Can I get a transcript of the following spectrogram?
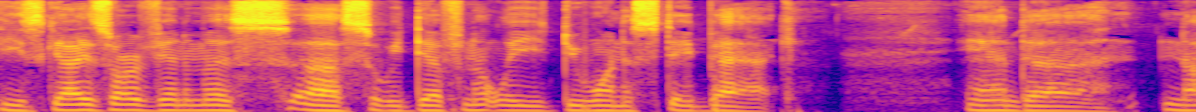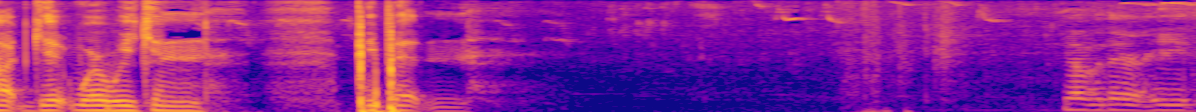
These guys are venomous, uh, so we definitely do want to stay back and uh, not get where we can be bitten. over there, Heath.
